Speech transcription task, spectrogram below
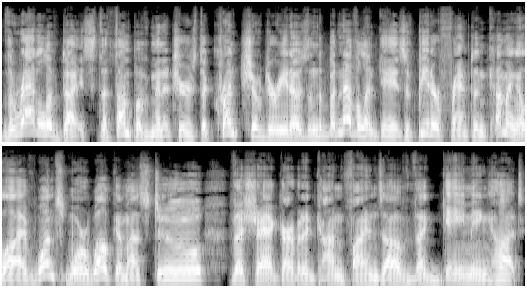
The rattle of dice, the thump of miniatures, the crunch of Doritos, and the benevolent gaze of Peter Frampton coming alive once more welcome us to the shag carpeted confines of the gaming hut.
